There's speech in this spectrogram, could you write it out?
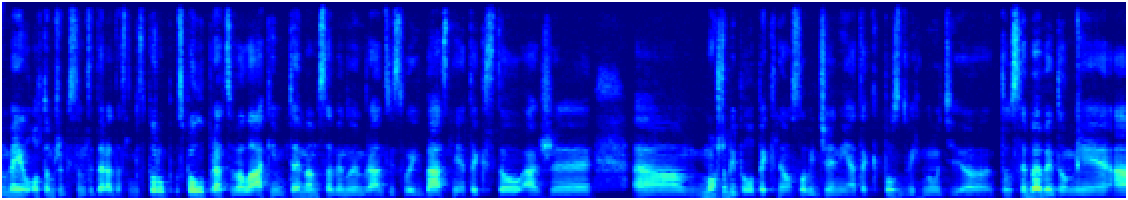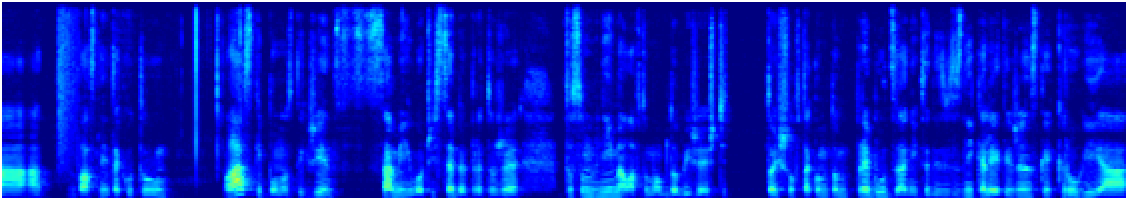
mail o tom, že by som teda rada s nimi spolu, spolupracovala, akým témam sa venujem v rámci svojich básní a textov a že uh, možno by bolo pekné osloviť ženy a tak pozdvihnúť uh, to sebavedomie a, a vlastne takú tú láskyplnosť tých žien samých voči sebe, pretože to som vnímala v tom období, že ešte to išlo v takom tom prebudzaní. Vtedy vznikali aj tie ženské kruhy a,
